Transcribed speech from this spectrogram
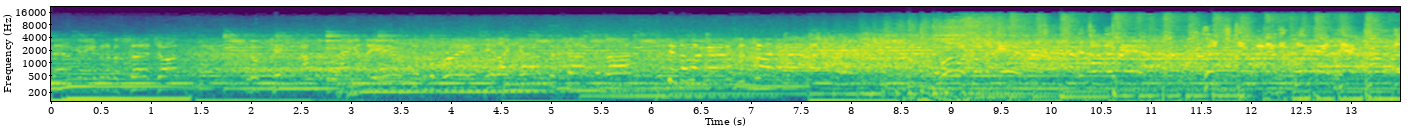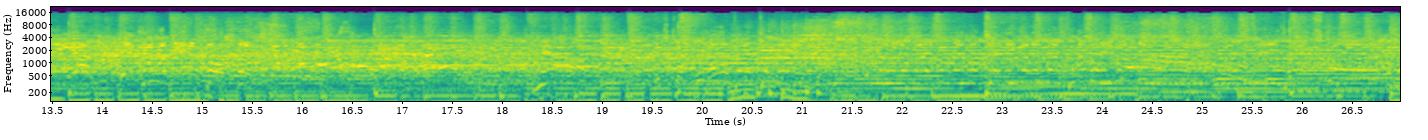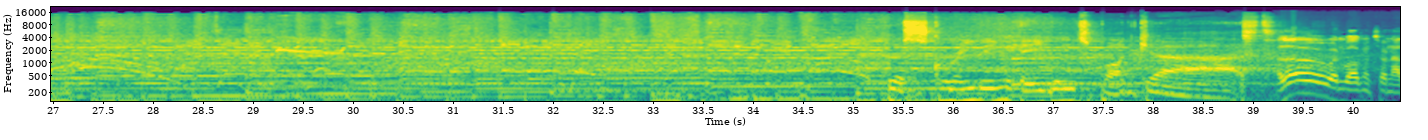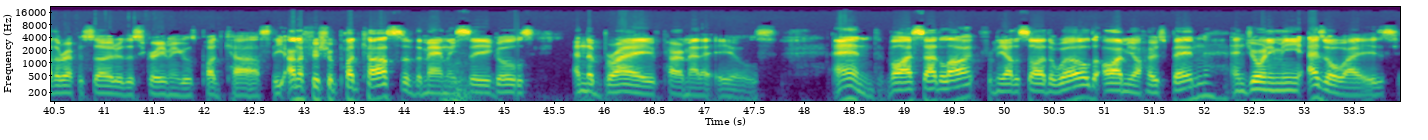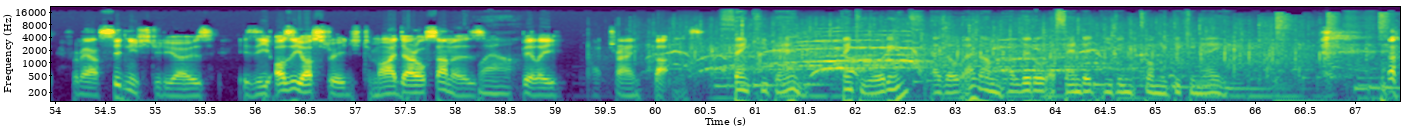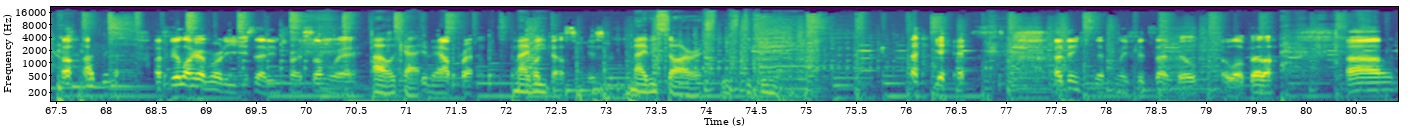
down, getting a bit of a surge on. Podcast. Hello and welcome to another episode of the Screaming Eagles podcast, the unofficial podcast of the Manly Seagulls and the brave Parramatta Eels. And via satellite from the other side of the world, I'm your host Ben, and joining me, as always, from our Sydney studios is the Ossie Ostrich to my Daryl Somers, Wow. Billy at Train Buttons. Thank you, Ben. Thank you, audience. As always, I'm a little offended you didn't call me Dickie Knee. I, think, I feel like I've already used that intro somewhere Oh, okay. in our proud Maybe- podcasting history. Maybe Cyrus was Dickie Knee. yes, I think he definitely fits that bill a lot better. Um,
